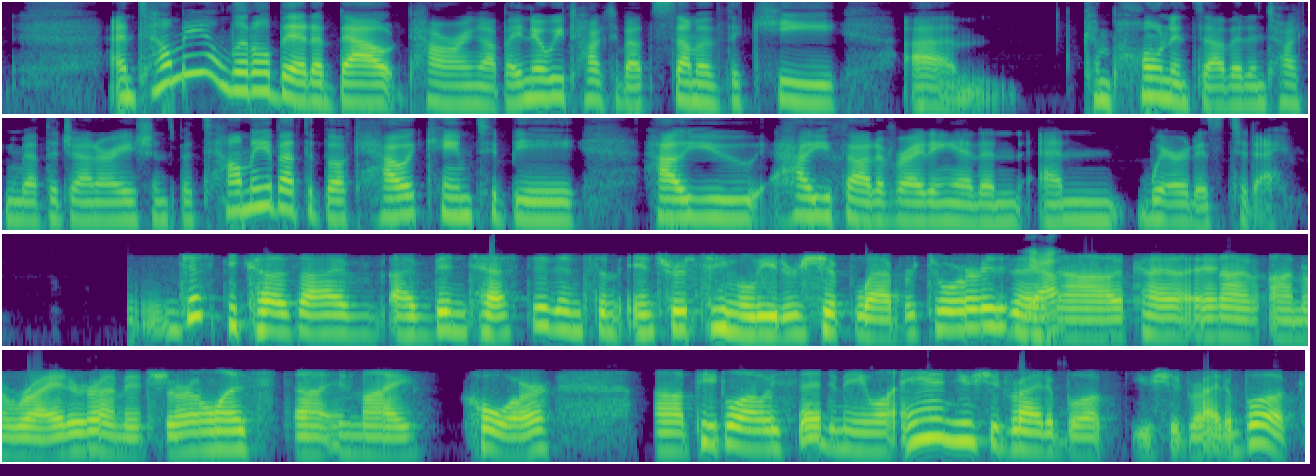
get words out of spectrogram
And tell me a little bit about Powering Up. I know we talked about some of the key um, components of it and talking about the generations, but tell me about the book, how it came to be, how you how you thought of writing it, and and where it is today. Just because I've I've been tested in some interesting leadership laboratories, and Yeah. uh, kind of, and I'm, I'm a writer, I'm a journalist uh, in my core. Uh, people always said to me, "Well, Anne, you should write a book. You should write a book."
